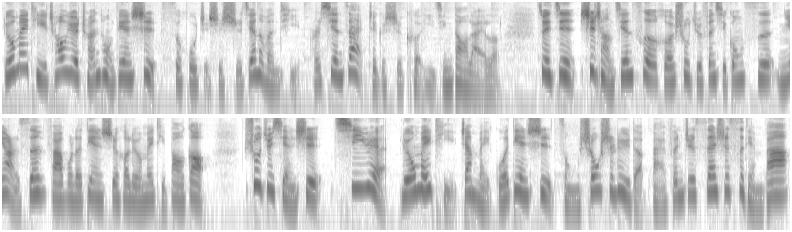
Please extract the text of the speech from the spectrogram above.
流媒体超越传统电视似乎只是时间的问题，而现在这个时刻已经到来了。最近，市场监测和数据分析公司尼尔森发布了电视和流媒体报告。数据显示，七月流媒体占美国电视总收视率的百分之三十四点八，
